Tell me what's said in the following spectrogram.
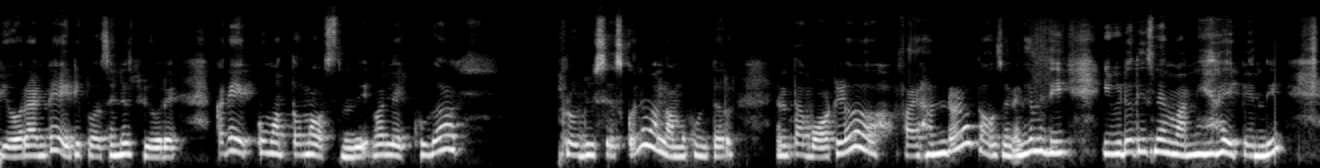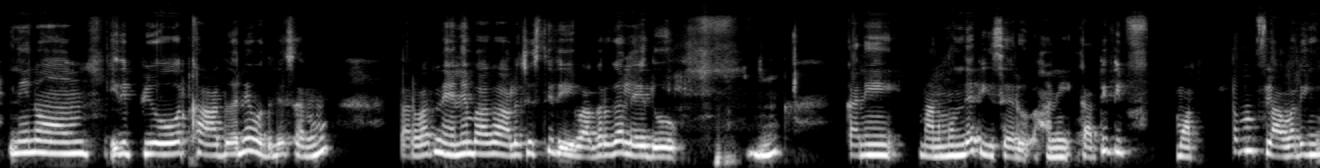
ప్యూర్ అంటే ఎయిటీ పర్సెంటేజ్ ప్యూరే. కానీ ఎక్కువ మొత్తంలో వస్తుంది. వాళ్ళు ఎక్కువగా ప్రొడ్యూస్ చేసుకొని వాళ్ళు అమ్ముకుంటారు. ఎంత బాటిల్? ఫైవ్ హండ్రెడ్ థౌజండ్ ఎందుకంటే ఇది ఈ వీడియో తీసి నేను వన్ ఇయర్ అయిపోయింది. నేను ఇది ప్యూర్ కాదు అని వదిలేశాను. తర్వాత నేనే బాగా ఆలోచిస్తే ఇది వగరుగా లేదు. కానీ మన ముందే తీశారు హనీ. కాకపోతే ఇది మొత్తం ఫ్లవరింగ్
